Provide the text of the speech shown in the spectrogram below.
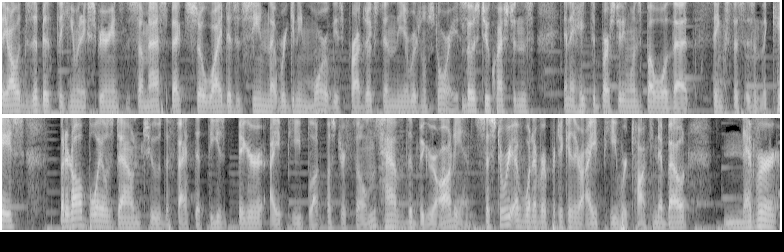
They all exhibit the human experience in some aspect, so why does it seem that we're getting more of these projects than the original stories? Those two questions, and I hate to burst anyone's bubble that thinks this isn't the case, but it all boils down to the fact that these bigger IP blockbuster films have the bigger audience. The story of whatever particular IP we're talking about never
